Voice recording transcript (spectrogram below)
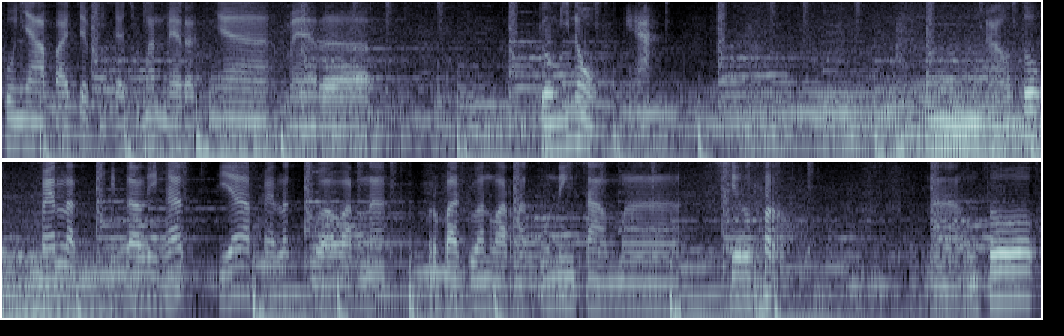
punya apa aja bisa cuman mereknya merek domino ya. Nah untuk velg kita lihat dia velg dua warna perpaduan warna kuning sama silver. Nah untuk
